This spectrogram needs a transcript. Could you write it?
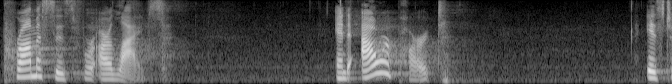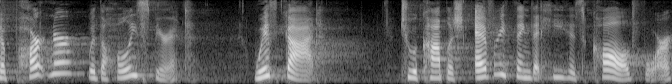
promises for our lives. And our part is to partner with the Holy Spirit, with God, to accomplish everything that He has called for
